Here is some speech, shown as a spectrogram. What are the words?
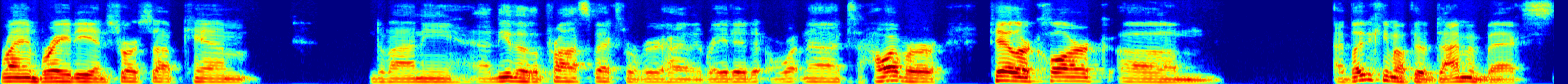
Ryan Brady and shortstop Cam Devanney. Uh, neither of the prospects were very highly rated or whatnot. However, Taylor Clarke, um, I believe he came up through the Diamondbacks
